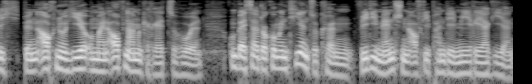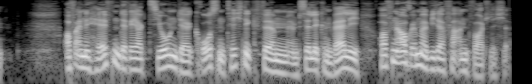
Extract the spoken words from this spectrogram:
Ich bin auch nur hier, um mein Aufnahmegerät zu holen, um besser dokumentieren zu können, wie die Menschen auf die Pandemie reagieren. Auf eine helfende Reaktion der großen Technikfirmen im Silicon Valley hoffen auch immer wieder Verantwortliche.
